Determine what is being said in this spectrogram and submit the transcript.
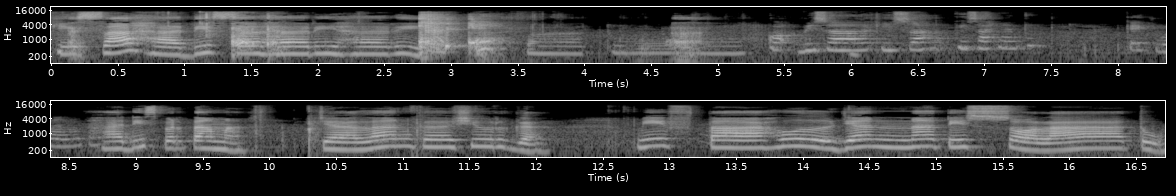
Kisah hadis sehari-hari. Kok bisa kisah kisahnya tuh kayak gimana? Hadis pertama. Jalan ke surga. Miftahul jannati sholatu.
